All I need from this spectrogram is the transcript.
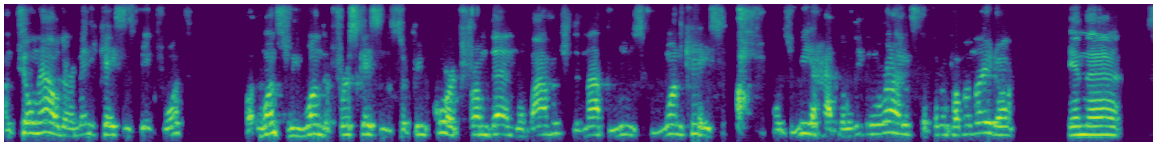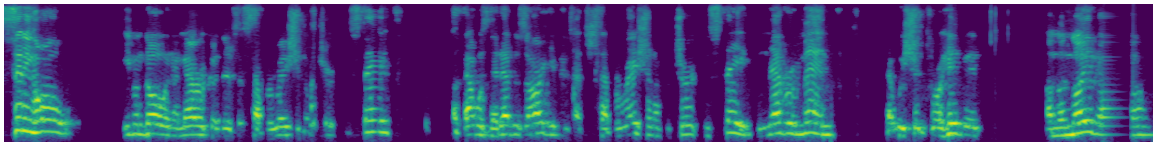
Until now, there are many cases being fought. But once we won the first case in the Supreme Court, from then, Lubavitch did not lose one case once we had the legal rights to put a in the city hall even though in America there's a separation of church and state. But that was the Rebbe's argument that separation of the church and state never meant that we should prohibit a menorah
